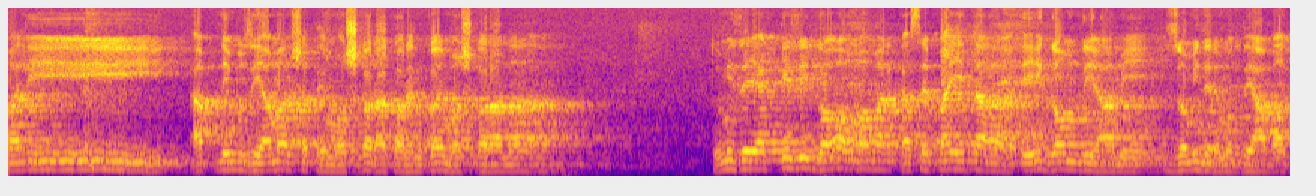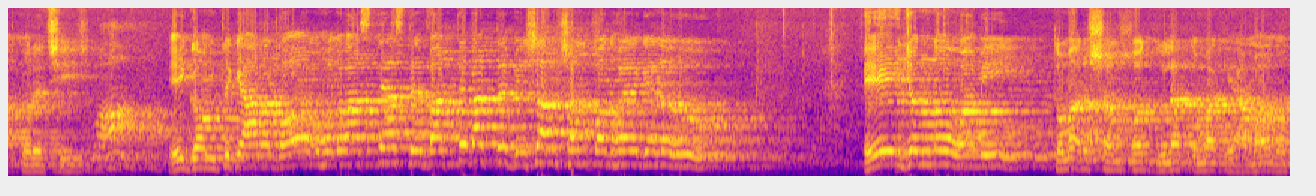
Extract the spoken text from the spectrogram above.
মালিক আপনি বুঝি আমার সাথে মস্করা করেন? কয়, মস্করা না। তুমি যে এক কেজি গম আমার কাছে পাইতা, এই গম দিয়ে আমি জমিনের মধ্যে আবাদ করেছি। এই গম থেকে আরও গম হলো আস্তে আস্তে, বাড়তে বাড়তে বিশাল সম্পদ হয়ে গেল। এই জন্য আমি তোমার সম্পদগুলা তোমাকে আমানত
